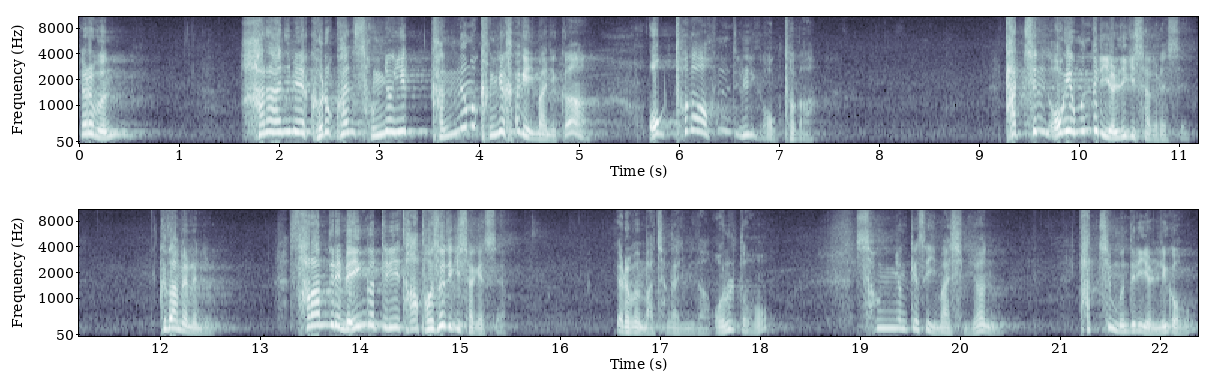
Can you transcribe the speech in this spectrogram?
여러분, 하나님의 거룩한 성령이 강, 너무 강력하게 임하니까 옥토가 흔들리고 옥토가 닫힌 옥의 문들이 열리기 시작을 했어요. 그 다음에는요. 사람들의 메인 것들이 다 벗어지기 시작했어요. 여러분 마찬가지입니다. 오늘도 성령께서 임하시면 닫힌 문들이 열리고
